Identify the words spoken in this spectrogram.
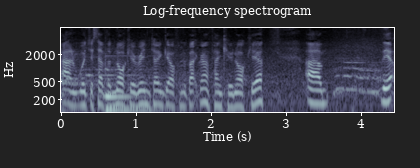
and we'll just have the Nokia ringtone go off in the background. Thank you, Nokia. Um, the,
